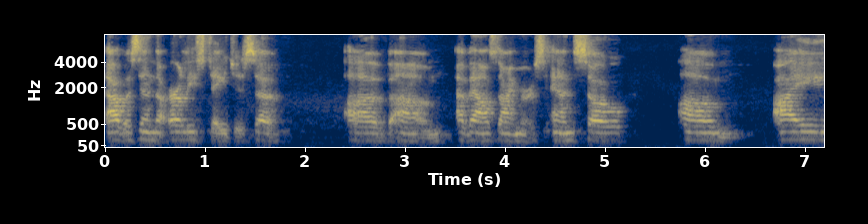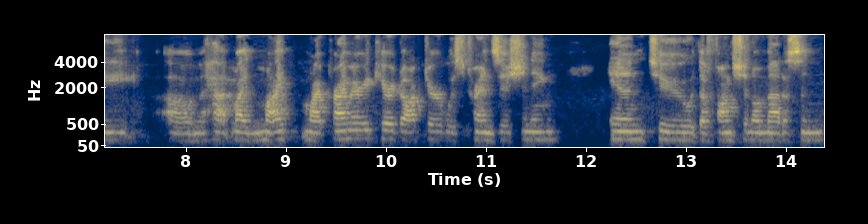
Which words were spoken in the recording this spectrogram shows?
I was in the early stages of of, um, of Alzheimer's. And so um, I um, had my, my, my primary care doctor was transitioning into the functional medicine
